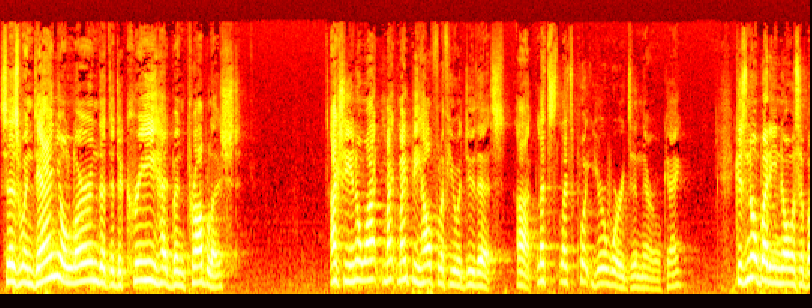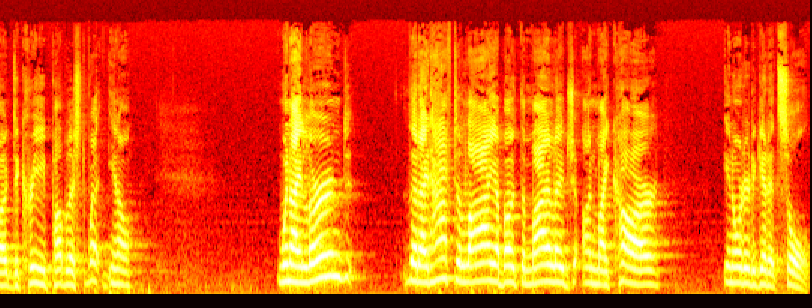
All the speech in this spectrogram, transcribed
Says, When Daniel learned that the decree had been published, actually, you know what? Might, might be helpful if you would do this. Uh, let's, let's put your words in there, okay? Because nobody knows about decree published. What, you know. When I learned that I'd have to lie about the mileage on my car in order to get it sold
